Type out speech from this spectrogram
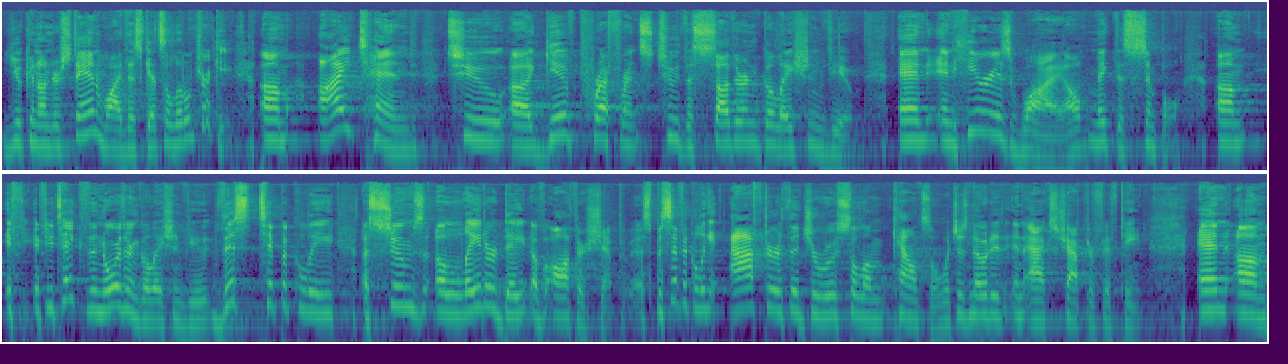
You can understand why this gets a little tricky. Um, I tend to uh, give preference to the southern Galatian view. And, and here is why. I'll make this simple. Um, if, if you take the northern Galatian view, this typically assumes a later date of authorship, specifically after the Jerusalem Council, which is noted in Acts chapter 15. And um,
